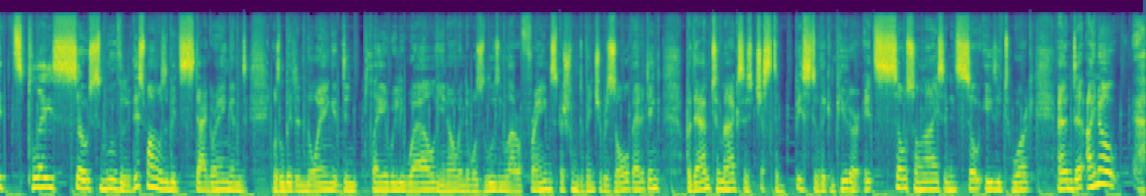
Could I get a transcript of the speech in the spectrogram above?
it plays so smoothly. This one was a bit staggering and was a little bit annoying. It didn't play really well, you know, and it was losing a lot of frames, especially in DaVinci Resolve editing. But the M2 Max is just a beast of the computer. It's so, so nice and it's so easy to work. And uh, I know...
